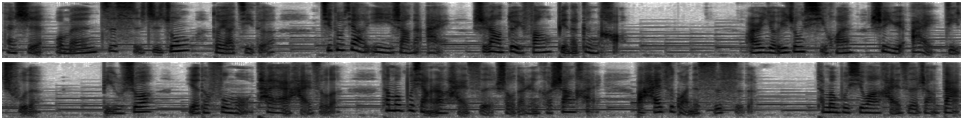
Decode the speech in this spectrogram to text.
但是，我们自始至终都要记得，基督教意义上的爱是让对方变得更好，而有一种喜欢是与爱抵触的，比如说。有的父母太爱孩子了，他们不想让孩子受到任何伤害，把孩子管得死死的。他们不希望孩子长大，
